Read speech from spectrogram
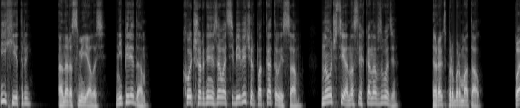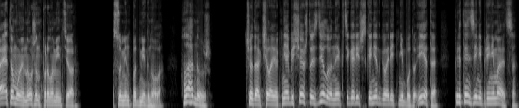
и хитрый». Она рассмеялась. «Не передам. Хочешь организовать себе вечер, подкатывай сам. Но учти, она слегка на взводе». Рекс пробормотал. «Поэтому и нужен парламентер». Сумин подмигнула. «Ладно уж. Чудак-человек, не обещаю, что сделаю, но и категорически нет говорить не буду. И это, претензии не принимаются».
